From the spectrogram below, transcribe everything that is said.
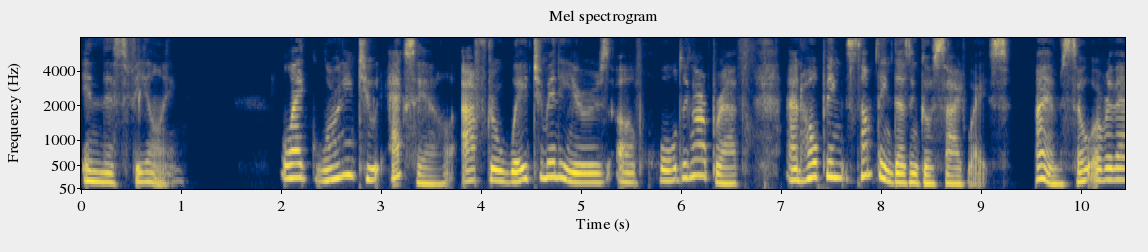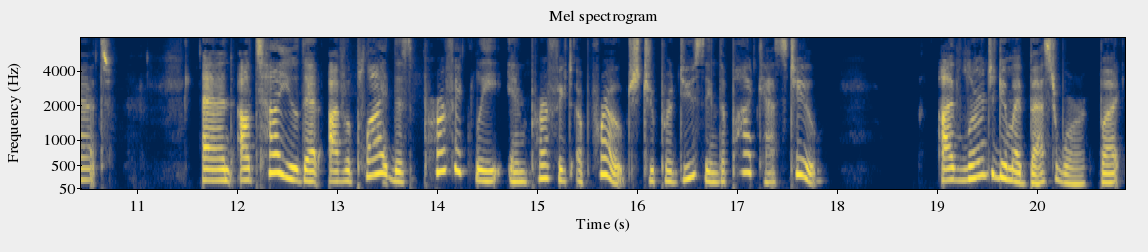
in this feeling. Like learning to exhale after way too many years of holding our breath and hoping something doesn't go sideways. I am so over that. And I'll tell you that I've applied this perfectly imperfect approach to producing the podcast too. I've learned to do my best work, but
